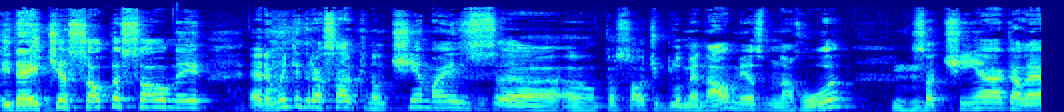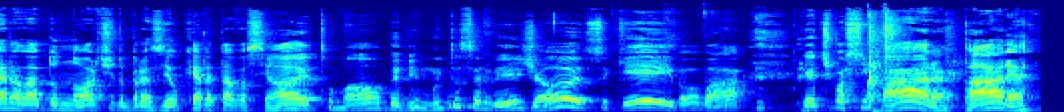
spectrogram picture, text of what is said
E daí Sim. tinha só o pessoal meio. Era muito engraçado que não tinha mais uh, o pessoal de Blumenau mesmo na rua. Uhum. Só tinha a galera lá do norte do Brasil que era, tava assim, ah, eu tô mal, bebi muita cerveja, ah, isso aqui, blá blá. E eu tipo assim, para, para,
